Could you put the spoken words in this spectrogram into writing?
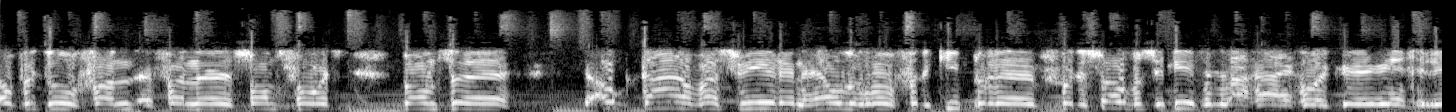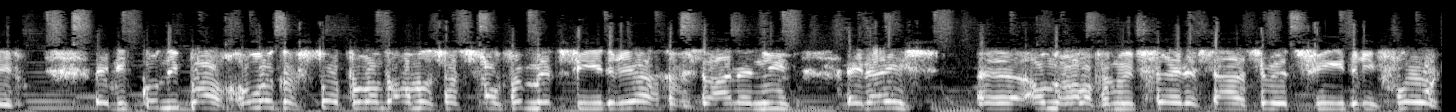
op het doel van, van eh, Zandvoort. Want eh, ook daar was weer een helder rol voor de keeper eh, voor de zoveelste keer vandaag eigenlijk ingericht. En die kon die bal gelukkig stoppen, want anders had Zandvoort met 4-3 achter gestaan. En nu ineens, anderhalve minuut verder, staan ze met 4-3 voor.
